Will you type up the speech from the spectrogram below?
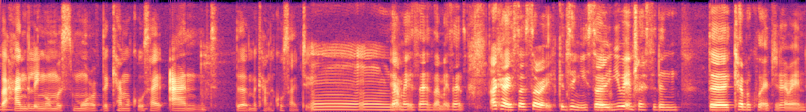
but handling almost more of the chemical side and the mechanical side too. Mm, mm, Yeah. That makes sense. That makes sense. Okay, so sorry, continue. So Mhm. you were interested in the chemical engineering.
